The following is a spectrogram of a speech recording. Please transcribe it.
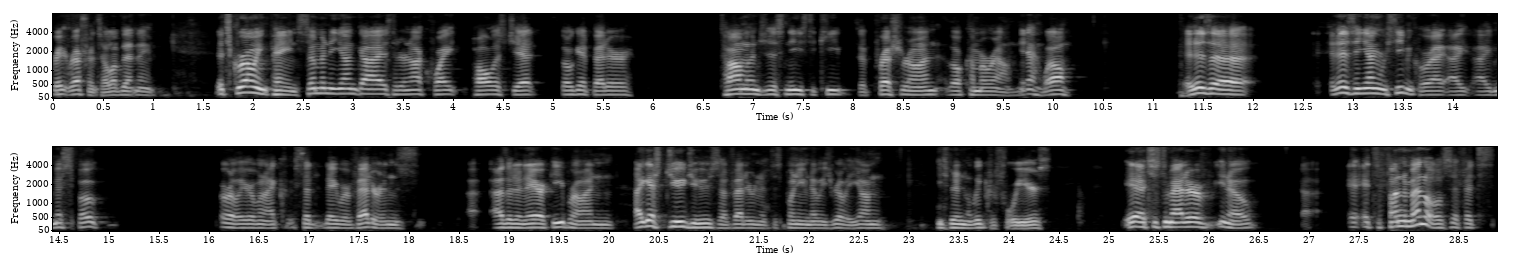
great reference. I love that name. It's growing pains. So many young guys that are not quite polished yet. They'll get better. Tomlin just needs to keep the pressure on. They'll come around. Yeah, well, it is a it is a young receiving corps. I I, I misspoke earlier when I said they were veterans. Uh, other than Eric Ebron, I guess Juju's a veteran at this point, even though he's really young. He's been in the league for four years. Yeah, it's just a matter of you know it's the fundamentals. If it's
